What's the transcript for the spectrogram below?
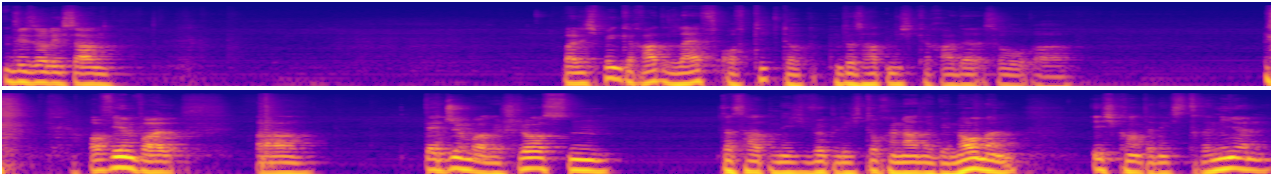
wie soll ich sagen, weil ich bin gerade live auf TikTok und das hat mich gerade so, äh, auf jeden Fall, äh, der Gym war geschlossen, das hat mich wirklich durcheinander genommen ich konnte nichts trainieren.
